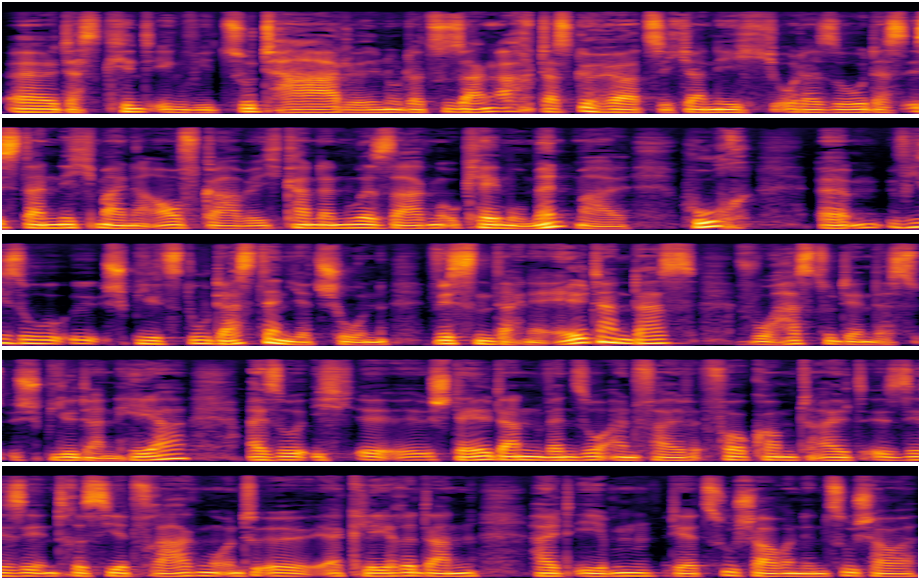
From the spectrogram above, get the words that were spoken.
äh, das Kind irgendwie zu tadeln oder zu sagen, ach, das gehört sich ja nicht oder so. Das ist dann nicht meine Aufgabe. Ich kann dann nur sagen, okay, Moment mal, huch, ähm, wieso spielst du das denn jetzt schon? Wissen deine Eltern das? Wo hast du denn das Spiel dann her? Also ich äh, stelle dann, wenn so ein Fall vorkommt, halt sehr, sehr interessiert Fragen und äh, erkläre dann halt eben der Zuschauerin, dem Zuschauer,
